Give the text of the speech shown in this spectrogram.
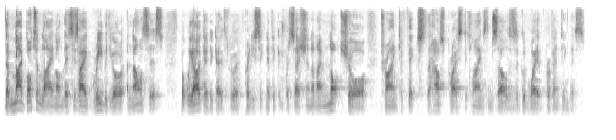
The, my bottom line on this is I agree with your analysis, but we are going to go through a pretty significant recession, and I'm not sure trying to fix the house price declines themselves is a good way of preventing this.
